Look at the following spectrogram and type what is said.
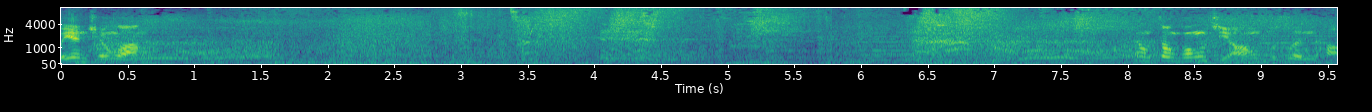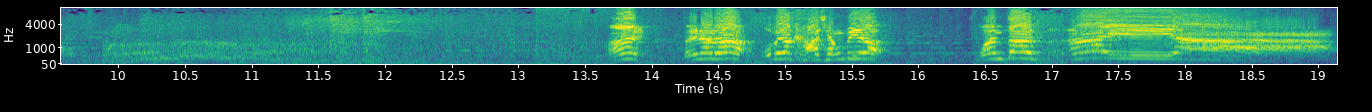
火焰拳王，用重攻击好像不是很好。哎，等一下，等，我们要卡墙壁了，完蛋！哎呀！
